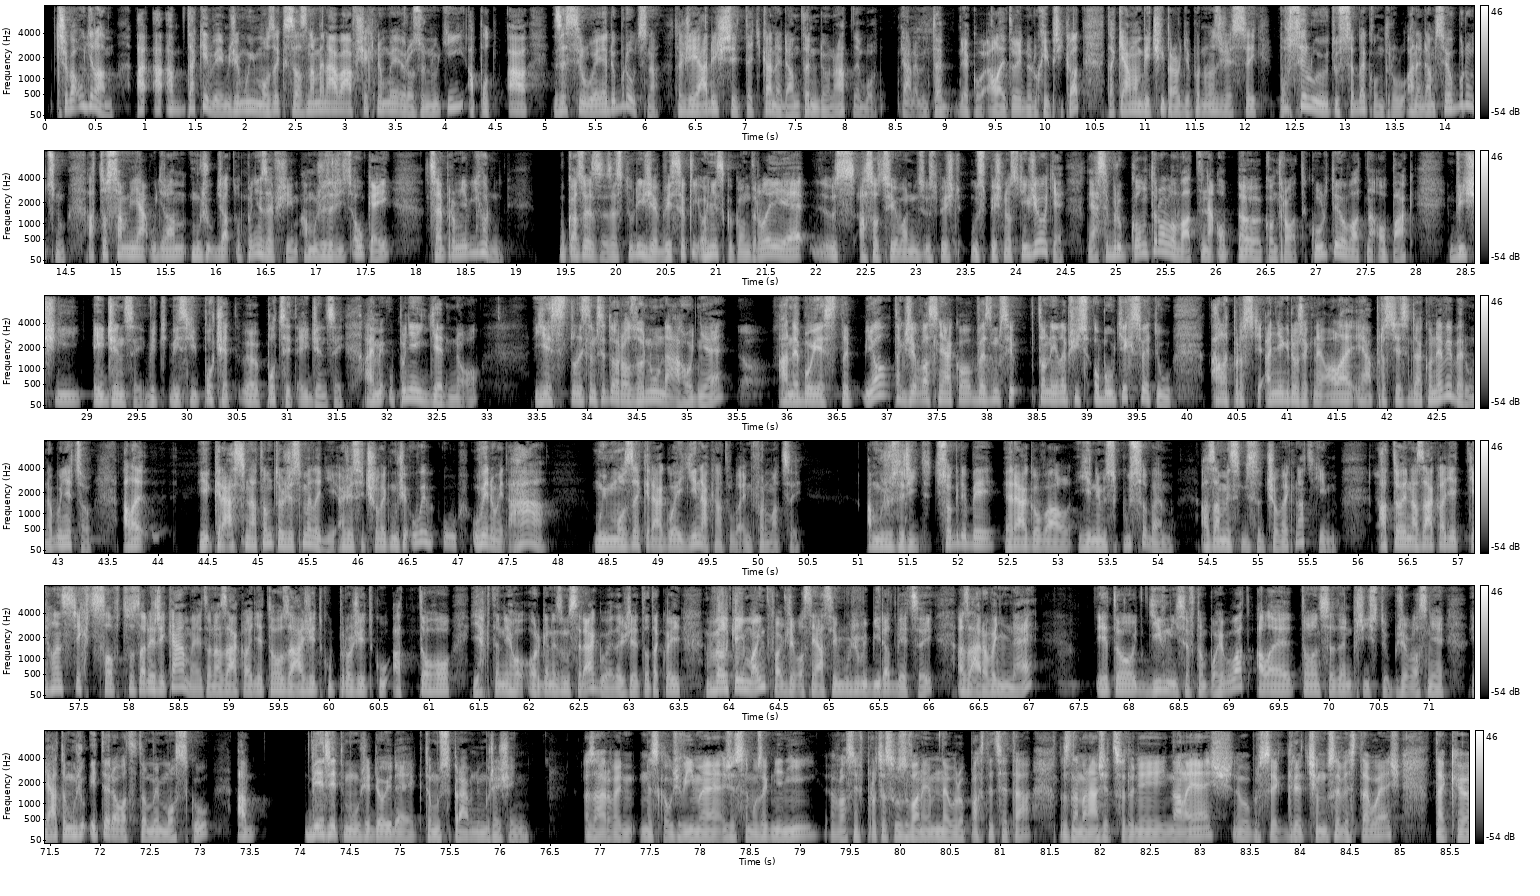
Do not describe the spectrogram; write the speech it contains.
třeba udělám. A, a, a taky vím, že můj mozek zaznamenává všechno moje rozhodnutí a, pod, a zesiluje je do budoucna. Takže já, když si teďka nedám ten donat, nebo já nevím, to je jako, ale je to jednoduchý příklad, tak já mám větší pravděpodobnost, že si posiluju tu sebe kontrolu a nedám si ho v budoucnu. A to samé já udělám, můžu udělat úplně ze vším a můžu říct, OK, co je pro mě výhodný. Ukazuje se ze studií, že vysoký ohnisko kontroly je asociovaný s úspěš, úspěšností v životě. Já se budu kontrolovat, na uh, kontrolovat, kultivovat naopak vyšší agency, vyšší počet, uh, pocit agency. A je mi úplně jedno, jestli jsem si to rozhodnul náhodně, a nebo jestli, jo, takže vlastně jako vezmu si to nejlepší z obou těch světů, ale prostě a někdo řekne, ale já prostě si to jako nevyberu, nebo něco. Ale je krásné na tom to, že jsme lidi a že si člověk může uvědomit, aha, můj mozek reaguje jinak na tuhle informaci. A můžu si říct, co kdyby reagoval jiným způsobem a zamyslí se člověk nad tím. A to je na základě těchto z těch slov, co tady říkáme. Je to na základě toho zážitku, prožitku a toho, jak ten jeho organismus reaguje. Takže je to takový velký mindfuck, že vlastně já si můžu vybírat věci a zároveň ne. Je to divný se v tom pohybovat, ale tohle je ten přístup, že vlastně já to můžu iterovat v tom mozku a věřit mu, že dojde k tomu správnému řešení. A zároveň dneska už víme, že se mozek mění vlastně v procesu zvaným neuroplasticita. To znamená, že co do něj naleješ, nebo prostě kde čemu se vystavuješ, tak eh,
